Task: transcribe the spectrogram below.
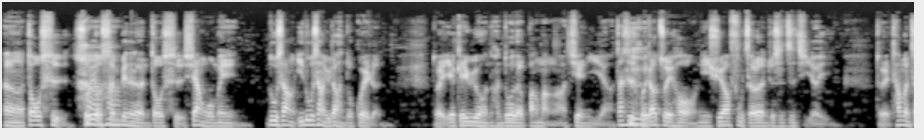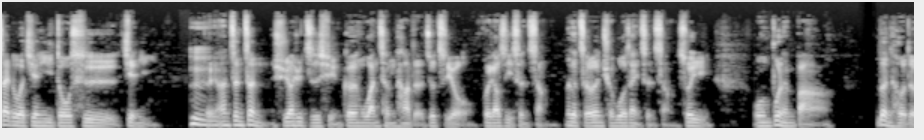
呃，都是，所有身边的人都是。哈哈。像我们路上一路上遇到很多贵人，对，也给予我很多的帮忙啊、建议啊。但是回到最后，嗯、你需要负责任就是自己而已。对，他们再多的建议都是建议，嗯，对，但真正需要去执行跟完成它的，就只有回到自己身上，那个责任全部都在你身上，所以我们不能把任何的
